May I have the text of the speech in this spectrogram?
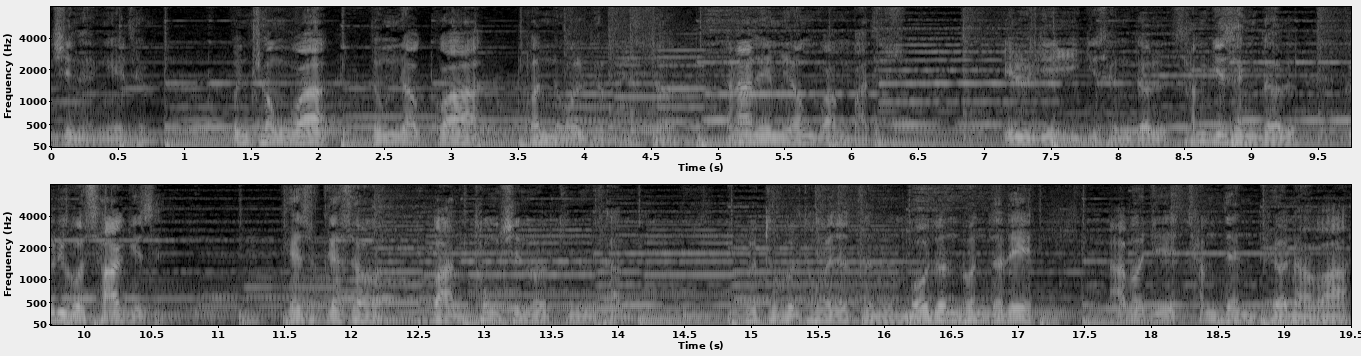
진행이 됩니다. 은총과 능력과 권능을 베푸셔서 하나님 영광 받으시고 일기, 이기생들, 삼기생들 그리고 사기생 계속해서 또한 통신으로 듣는 삶, 유튜브를 통해서 듣는 모든 분들이 아버지 참된 변화와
